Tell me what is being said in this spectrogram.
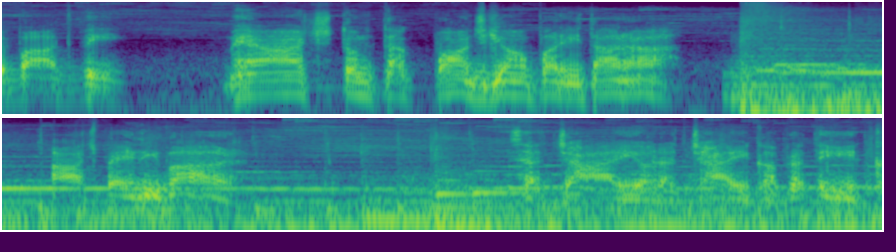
के बाद भी मैं आज तुम तक पहुँच गया हूँ परितारा। आज पहली बार सच्चाई और अच्छाई का प्रतीक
